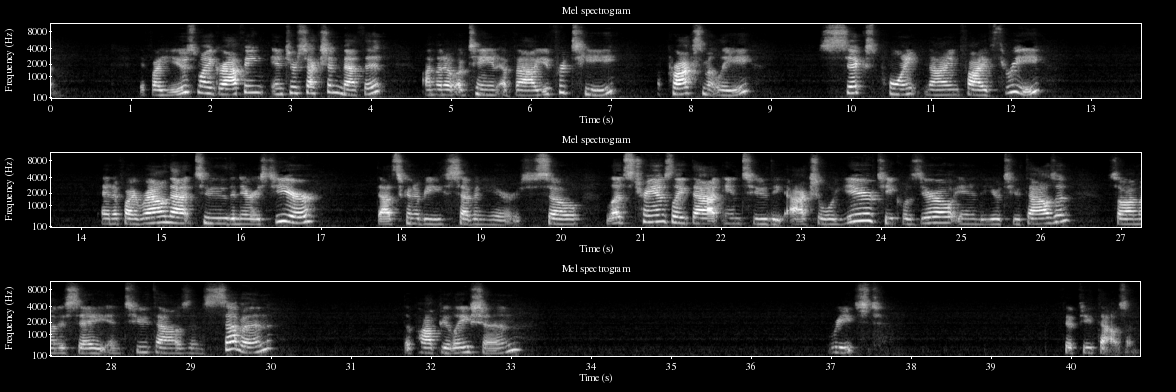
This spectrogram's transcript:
If I use my graphing intersection method, I'm going to obtain a value for t approximately 6.953. And if I round that to the nearest year, that's going to be seven years. So let's translate that into the actual year. t equals zero in the year 2000. So I'm going to say in 2007, the population reached 50,000.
